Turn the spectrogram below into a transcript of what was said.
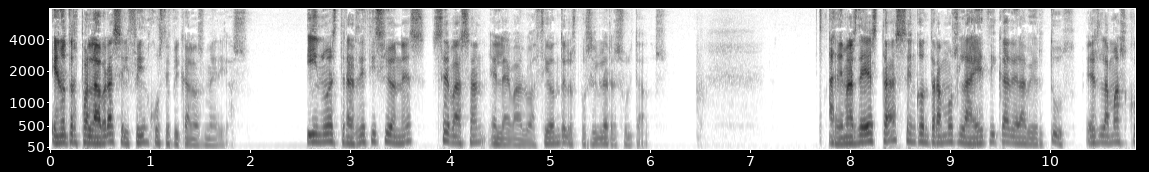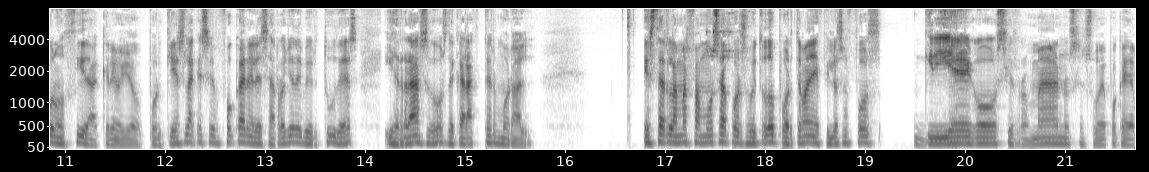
En otras palabras, el fin justifica los medios. Y nuestras decisiones se basan en la evaluación de los posibles resultados. Además de estas, encontramos la ética de la virtud. Es la más conocida, creo yo, porque es la que se enfoca en el desarrollo de virtudes y rasgos de carácter moral. Esta es la más famosa, por, sobre todo por tema de filósofos griegos y romanos en su época, que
